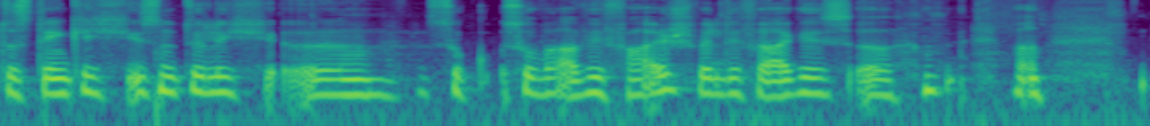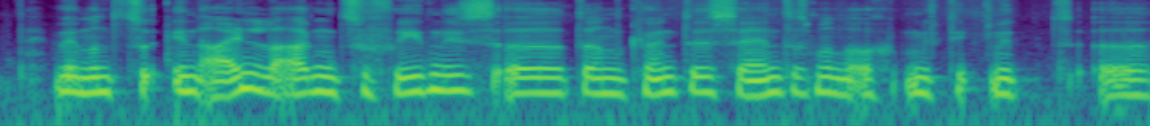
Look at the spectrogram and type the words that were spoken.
Das denke ich ist natürlich äh, so, so wahr wie falsch, weil die Frage ist, äh, wenn man zu, in allen Lagen zufrieden ist, äh, dann könnte es sein, dass man auch mit, mit äh,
